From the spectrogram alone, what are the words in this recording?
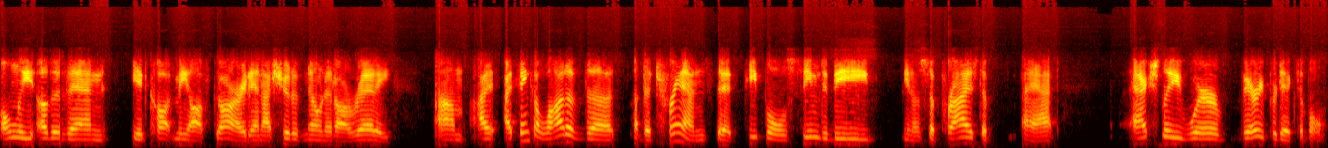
only other than it caught me off guard and I should have known it already. Um, I, I think a lot of the of the trends that people seem to be, you know, surprised at actually were very predictable.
